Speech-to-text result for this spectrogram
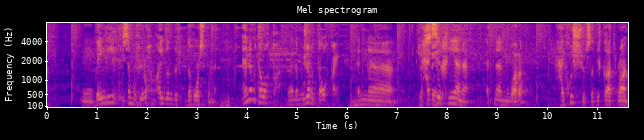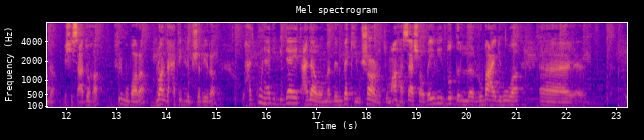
وبيلي يسموا في روحهم أيضا the horsewomen أنا متوقع وهذا مجرد توقعي أن آه، حتصير خيانة أثناء المباراة. حيخشوا صديقات راندا باش يساعدوها في المباراة. راندا حتقلب شريرة وحتكون هذه بداية عداوة ما بين بكي وشارلوت ومعاها ساشا وبيلي ضد الرباعي اللي هو آه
